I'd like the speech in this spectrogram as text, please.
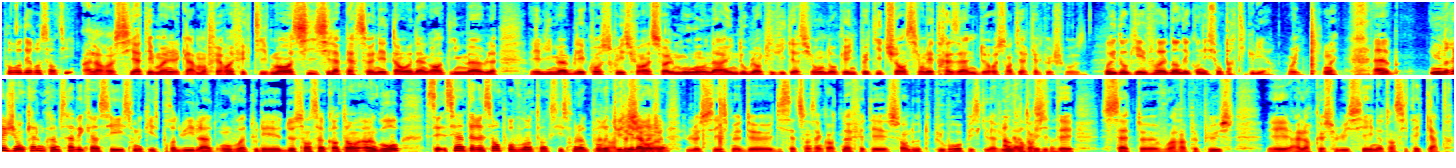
pour des ressentis? Alors, si un témoin est à Clermont-Ferrand, effectivement, si, si la personne est en haut d'un grand immeuble et l'immeuble est construit sur un sol mou, on a une double amplification, donc il y a une petite chance, si on est très zen, de ressentir quelque chose. Oui, donc il faut être dans des conditions particulières. Oui. Ouais. Euh, une région calme comme ça avec un séisme qui se produit là, on voit tous les 250 ans, un gros, c'est intéressant pour vous en tant que sismologue pour Alors, étudier la région? Le séisme de 1759 était sans doute plus gros puisqu'il avait Encore une intensité plus, ouais. 7 voire un peu plus, et alors que celui-ci a une intensité 4.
